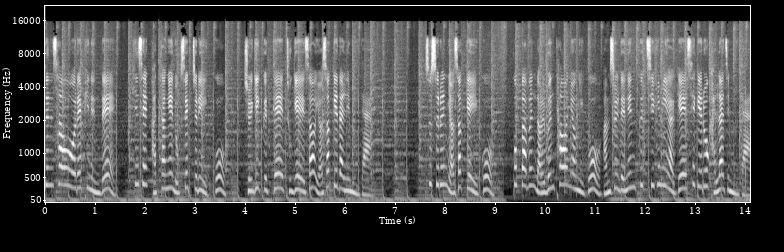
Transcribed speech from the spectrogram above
꽃은 4, 5월에 피는데 흰색 바탕에 녹색 줄이 있고 줄기 끝에 2개에서 6개 달립니다. 수술은 6개이고 꽃밥은 넓은 타원형이고 암술대는 끝이 희미하게 3개로 갈라집니다.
